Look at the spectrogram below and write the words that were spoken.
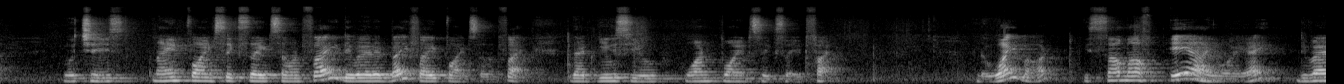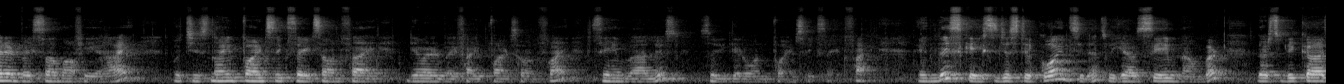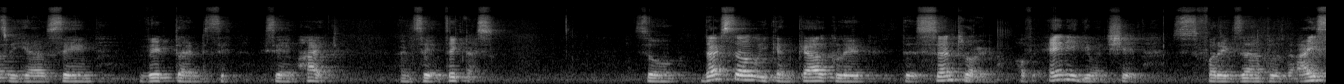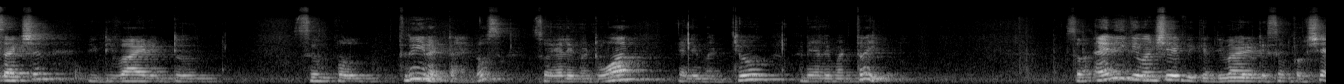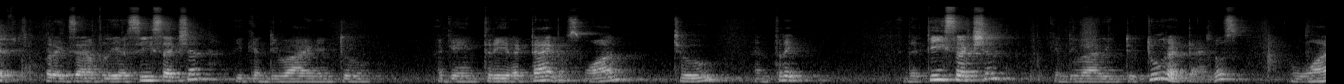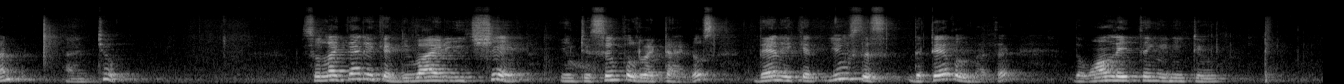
which is 9.6875 divided by 5.75. That gives you 1.685. The y bar is sum of ai yi divided by sum of ai, which is 9.6875 divided by 5.75, same values, so you get 1.685. In this case, just a coincidence, we have same number. That's because we have same width and same height and same thickness. So that's how we can calculate the centroid of any given shape. For example, the I section, you divide into simple three rectangles. So element 1, element 2, and element 3. So any given shape we can divide into simple shapes. For example, here C section, we can divide into, again, three rectangles. One, two, and 3. The T section you can divide into two rectangles, 1 and 2. So like that you can divide each shape into simple rectangles. Then you can use this the table method. The only thing we need to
